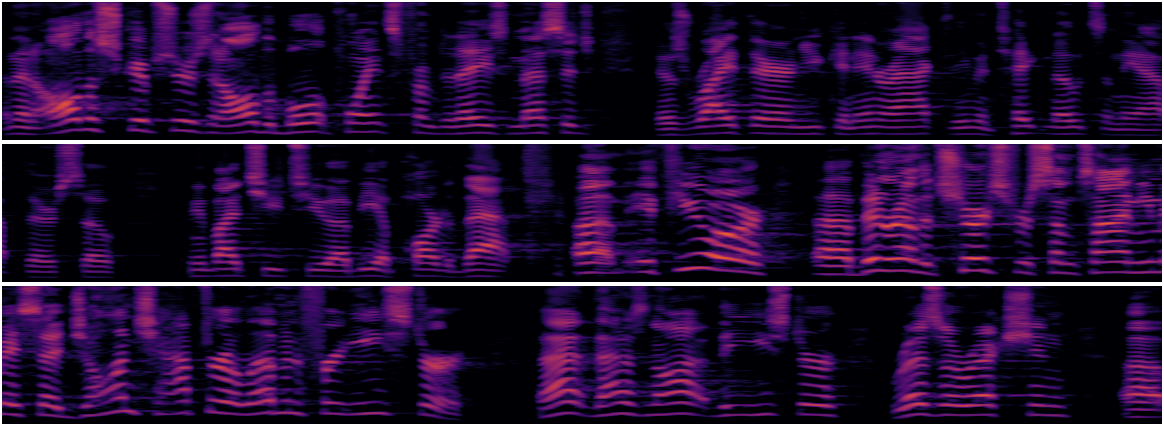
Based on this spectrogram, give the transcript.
And then all the scriptures and all the bullet points from today's message is right there, and you can interact and even take notes in the app there. So we invite you to uh, be a part of that. Um, if you are uh, been around the church for some time, you may say, John chapter 11 for Easter. That, that is not the Easter resurrection uh,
